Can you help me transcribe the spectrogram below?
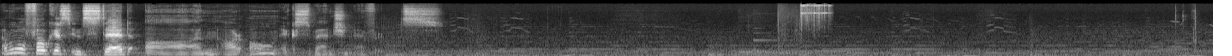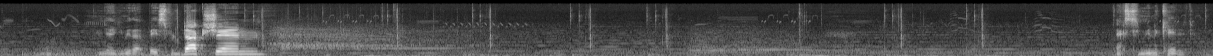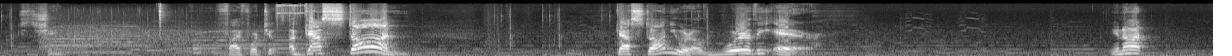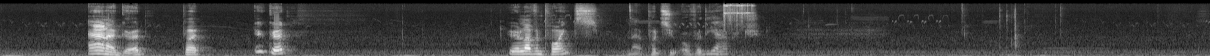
And we will focus instead on our own expansion efforts. Yeah, give me that base production. Excommunicated, which is a shame. 542. A Gaston! Gaston, you are a worthy heir. You're not Anna good, but you're good. You're 11 points. That puts you over the average.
